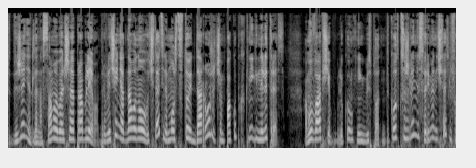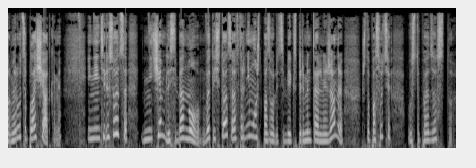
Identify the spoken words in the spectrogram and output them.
продвижение для нас самая большая проблема. Привлечение одного нового читателя может стоить дороже, чем покупка книги на Литрес. А мы вообще публикуем книги бесплатно. Так вот, к сожалению, современный читатель формируется площадками и не интересуется ничем для себя новым. В этой ситуации автор не может позволить себе экспериментальные жанры, что, по сути, выступает застоем.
